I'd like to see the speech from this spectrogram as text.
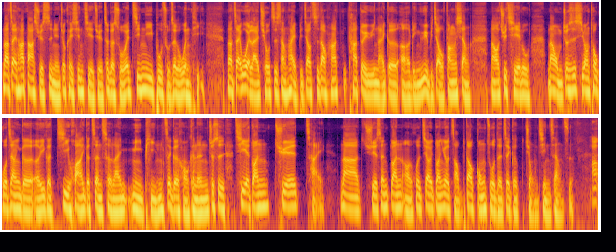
那在他大学四年就可以先解决这个所谓精力不足这个问题。那在未来求职上，他也比较知道他他对于哪一个呃领域比较有方向，然后去切入。那我们就是希望透过这样一个呃一个计划一个政策来弭平这个吼可能就是企业端缺才。那学生端哦，或者教育端又找不到工作的这个窘境，这样子。好，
